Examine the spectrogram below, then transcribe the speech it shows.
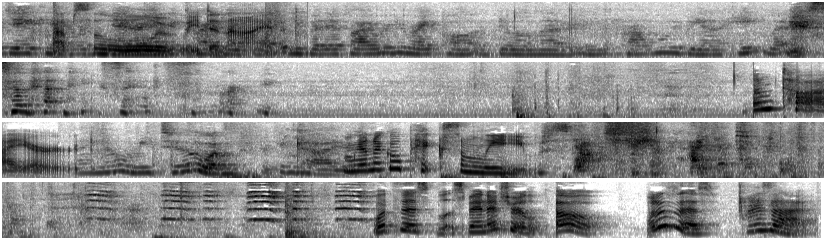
JK. Absolutely denied. But if I were to write Paul a do a letter, it would probably be a hate letter, so that makes sense. Sorry. I'm tired. I know, me too. I'm freaking tired. I'm gonna go pick some leaves. What's this? Spinach or oh? What is this? What is that?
